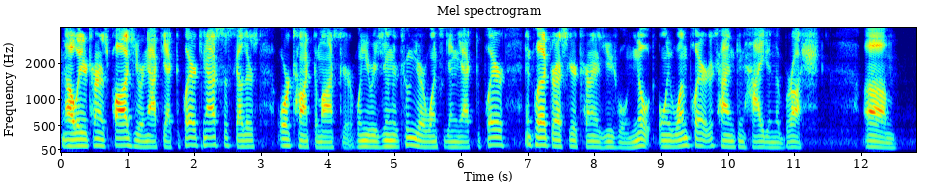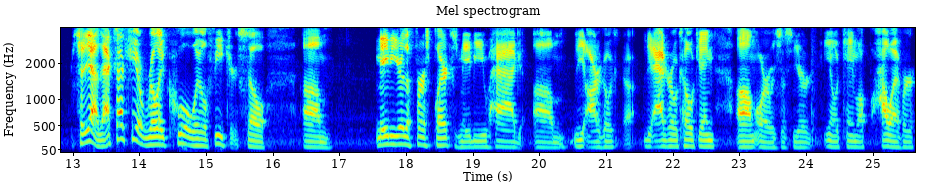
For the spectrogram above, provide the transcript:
Now, when your turn is paused, you are not the active player, cannot assist others, or taunt the monster. When you resume your turn, you are once again the active player, and play out the rest of your turn as usual. Note, only one player at a time can hide in the brush. Um, so yeah, that's actually a really cool little feature. So, um, maybe you're the first player because maybe you had um, the Argo, uh, the aggro token, um, or it was just your, you know, came up, however,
